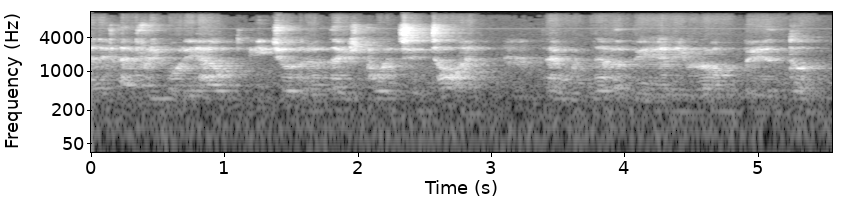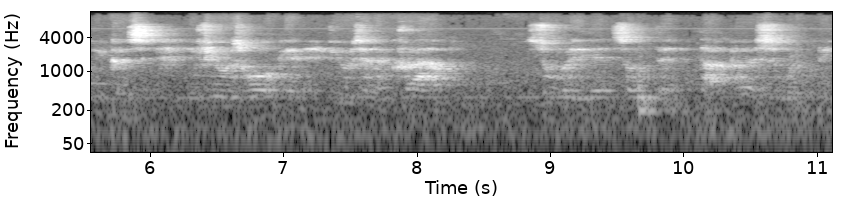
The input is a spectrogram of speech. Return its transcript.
And if everybody helped each other at those points in time, there would never be any wrong being done. Because if you was walking, if you was in a crowd, somebody did something, that person would be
